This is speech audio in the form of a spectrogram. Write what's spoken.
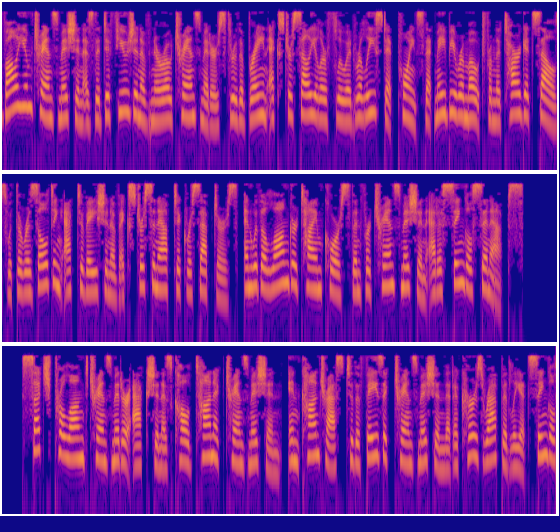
Volume transmission is the diffusion of neurotransmitters through the brain extracellular fluid released at points that may be remote from the target cells with the resulting activation of extrasynaptic receptors, and with a longer time course than for transmission at a single synapse. Such prolonged transmitter action is called tonic transmission, in contrast to the phasic transmission that occurs rapidly at single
